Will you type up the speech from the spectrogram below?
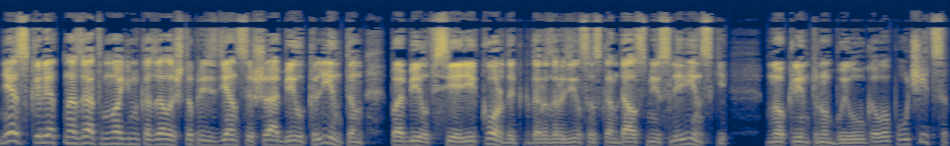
Несколько лет назад многим казалось, что президент США Билл Клинтон побил все рекорды, когда разразился скандал с мисс Левински, но Клинтону было у кого поучиться.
